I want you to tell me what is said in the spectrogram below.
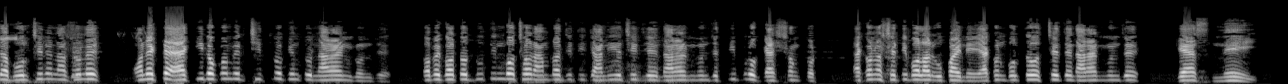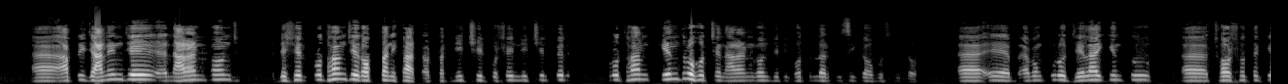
যা বলছিলেন আসলে অনেকটা একই রকমের চিত্র কিন্তু নারায়ণগঞ্জে। তবে গত দু তিন বছর আমরা যেটি জানিয়েছি যে নারায়ণগঞ্জে তীব্র গ্যাস সংকট, এখন আর সেটি বলার উপায় নেই। এখন বলতে হচ্ছে যে নারায়ণগঞ্জে গ্যাস নেই। আপনি জানেন যে নারায়ণগঞ্জ দেশের প্রধান যে রপ্তানি খাত, অর্থাৎ নিটশিল্প সেই নিটশিল্পের প্রধান কেন্দ্র হচ্ছে নারায়ণগঞ্জ, যেটি ফতুল্লার পিসিকে অবস্থিত। এবং পুরো জেলায় কিন্তু ছশো থেকে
